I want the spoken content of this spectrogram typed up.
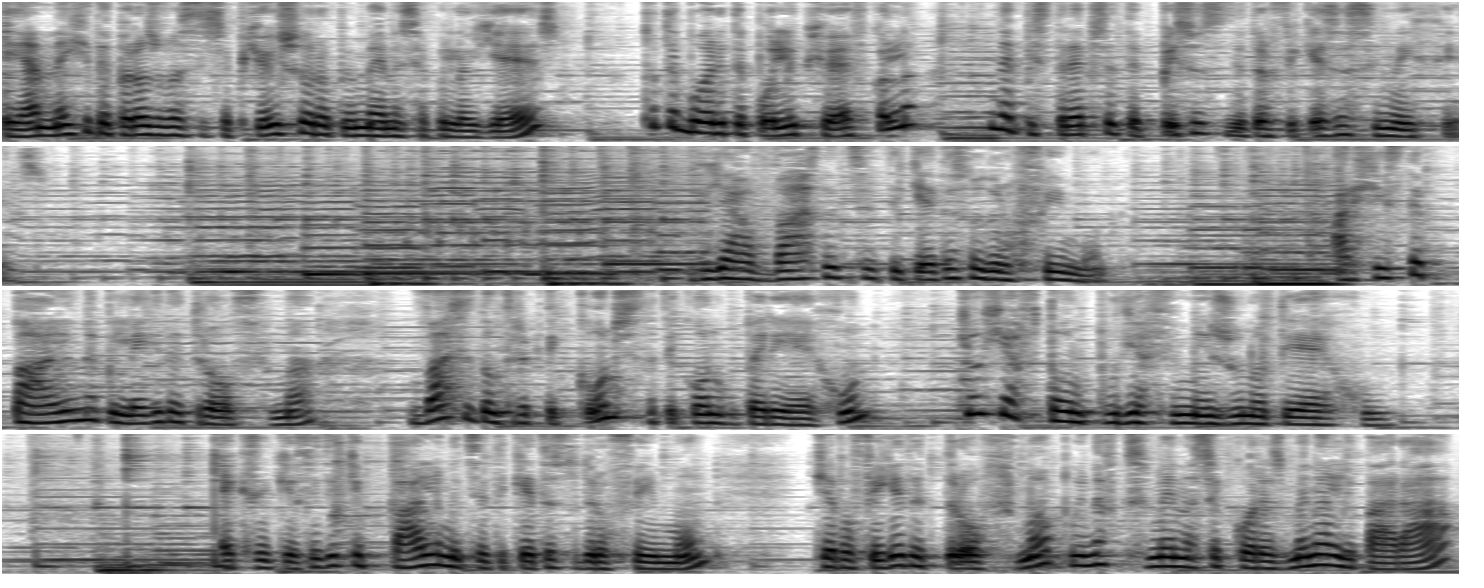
Εάν έχετε πρόσβαση σε πιο ισορροπημένες επιλογές, τότε μπορείτε πολύ πιο εύκολα να επιστρέψετε πίσω στις διατροφικές σας συνήθειες. Διαβάστε τις ετικέτες των τροφίμων. Αρχίστε πάλι να επιλέγετε τρόφιμα βάσει των θρεπτικών συστατικών που περιέχουν και όχι αυτών που διαφημίζουν ότι έχουν εξοικειωθείτε και πάλι με τις ετικέτες των τροφίμων και αποφύγετε τρόφιμα που είναι αυξημένα σε κορεσμένα λιπαρά,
